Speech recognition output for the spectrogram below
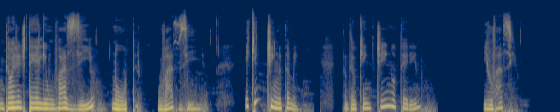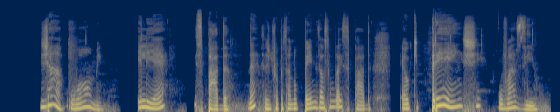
Então a gente tem ali um vazio no útero, vazio. E quentinho também. Então tem o quentinho uterino e o vazio. Já o homem, ele é espada, né? Se a gente for pensar no pênis, é o símbolo da espada. É o que preenche o vazio.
